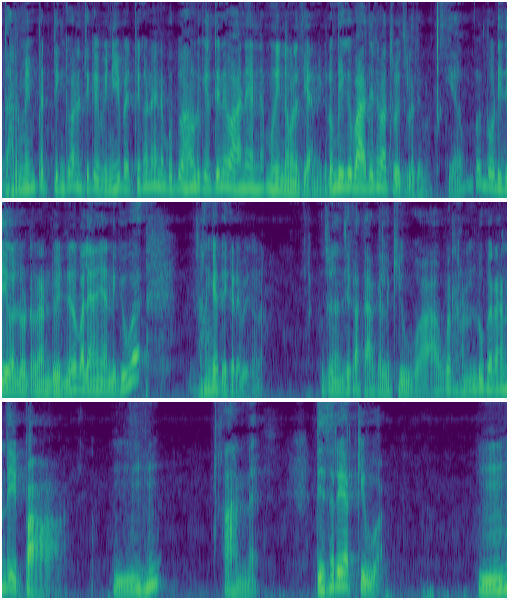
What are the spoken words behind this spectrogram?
ධර්මයෙන් පැත්තෙන් කියවන ටික විනී පැත්තෙන් කියවන නේ බුදුහාමුදුරු කියලා තියෙන වාහනේ යන්න මුලින් නමල තියන්නේ කියලා. උඹ ඒක වාදනේ වතුර විචලා තිබුණා. කියා පොඩි දේවල් වලට රණ්ඩු වෙන්නේ බලයන් යන්න කිව්වා සංඝයා දෙකට බෙදුණා. බුදුරජාණන්සේ කතා කරලා කිව්වා ඔක රණ්ඩු කරන්න එපා. හ්ම්හ් අහන්නේ. දෙසරයක් කිව්වා. හ්ම්හ්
